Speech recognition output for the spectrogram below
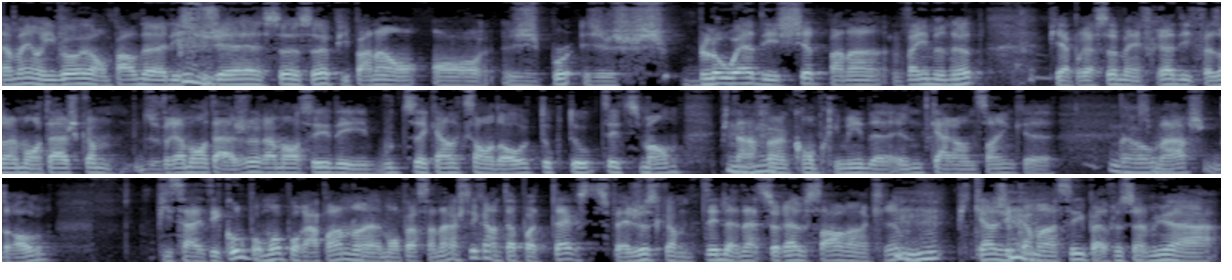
demain on y va, on parle de les sujets ça ça puis pendant on, on je, br- je, je blowais des shit pendant 20 minutes, puis après ça ben Fred, il faisait un montage comme du vrai montage, ramasser des bouts de séquences qui sont drôles, tout tout, tu sais tu montes, puis t'en fais un comprimé de 1.45 euh, qui marche, drôle. Puis ça a été cool pour moi pour apprendre euh, mon personnage. Tu sais, quand t'as pas de texte, tu fais juste comme, tu sais, le naturel sort en crime. Puis quand j'ai commencé, Patrice Lemieux, à,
